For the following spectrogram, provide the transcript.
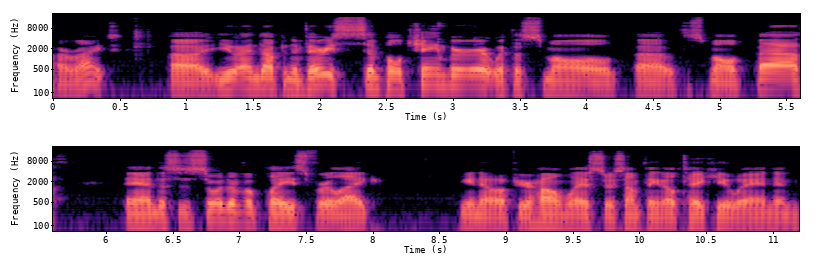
All right. Uh, you end up in a very simple chamber with a small uh, with a small bath, and this is sort of a place for like, you know, if you're homeless or something, they'll take you in and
